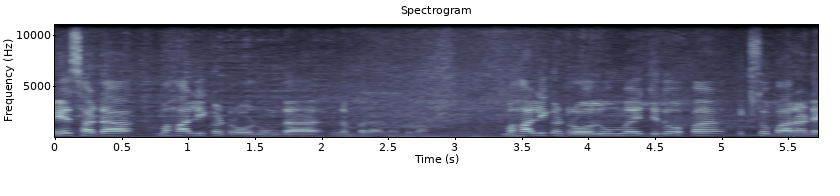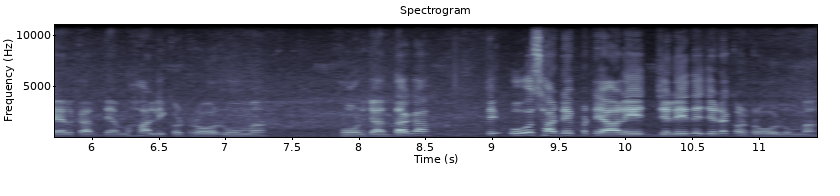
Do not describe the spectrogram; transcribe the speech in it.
ਇਹ ਸਾਡਾ ਮਹਾਲੀ ਕੰਟਰੋਲ ਰੂਮ ਦਾ ਨੰਬਰ ਹੈਗਾ ਜਿਹੜਾ। ਮਹਾਲੀ ਕੰਟਰੋਲ ਰੂਮ ਜਦੋਂ ਆਪਾਂ 112 ਡਾਇਲ ਕਰਦੇ ਆ ਮਹਾਲੀ ਕੰਟਰੋਲ ਰੂਮ ਫੋਨ ਜਾਂਦਾਗਾ ਤੇ ਉਹ ਸਾਡੇ ਪਟਿਆਲੇ ਜ਼ਿਲ੍ਹੇ ਦੇ ਜਿਹੜਾ ਕੰਟਰੋਲ ਰੂਮ ਆ,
